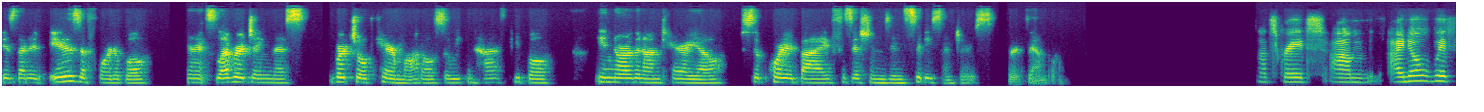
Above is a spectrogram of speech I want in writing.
is that it is affordable and it's leveraging this virtual care model. So we can have people in Northern Ontario supported by physicians in city centers, for example. That's great. Um, I know with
